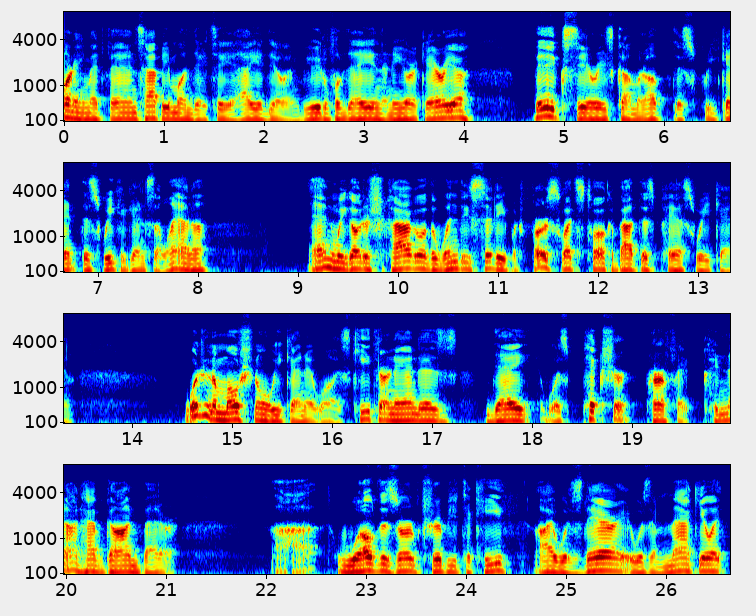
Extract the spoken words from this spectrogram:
morning, Met fans. Happy Monday to you. How you doing? Beautiful day in the New York area. Big series coming up this weekend. This week against Atlanta, and we go to Chicago, the Windy City. But first, let's talk about this past weekend. What an emotional weekend it was. Keith Hernandez day was picture perfect. Could not have gone better. Uh, well deserved tribute to Keith. I was there. It was immaculate.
